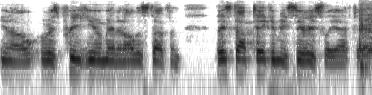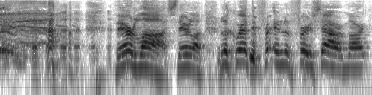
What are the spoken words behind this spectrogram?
you know it was pre-human and all this stuff, and they stopped taking me seriously after that. They're lost. They're lost. Look, we're at the end of the first hour, Mark.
